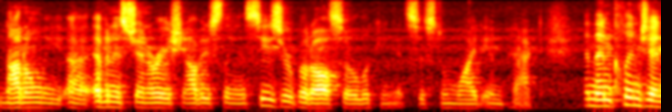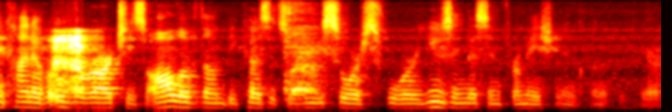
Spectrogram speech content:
not only evidence generation, obviously in CSER, but also looking at system-wide impact. And then ClinGen kind of overarches all of them because it's a resource for using this information in clinical care.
